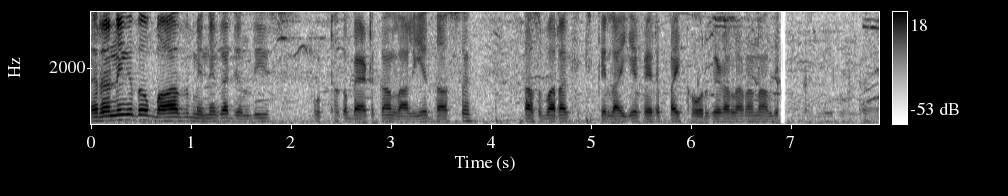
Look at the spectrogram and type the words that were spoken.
ਰਨਿੰਗ ਤੋਂ ਬਾਅਦ ਮੈਨੇ ਕਹਾ ਜਲਦੀ ਉੱਠ ਕੇ ਬੈਠਕਾਂ ਲਾ ਲਈਏ 10 10 12 ਖਿੱਚ ਕੇ ਲਾਈਏ, ਫਿਰ ਭਾਈ ਖੋਰ ਗੇੜਾ ਲਾਣਾ ਨਾਲ ਦੇ ਗਰਮੀ ਬਹੁਤ ਹੈ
